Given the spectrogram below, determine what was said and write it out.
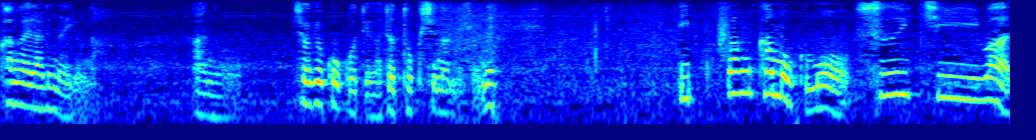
考えられないようなあの商業高校っていうのはちょっと特殊なんですよね。一般科目も数一は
